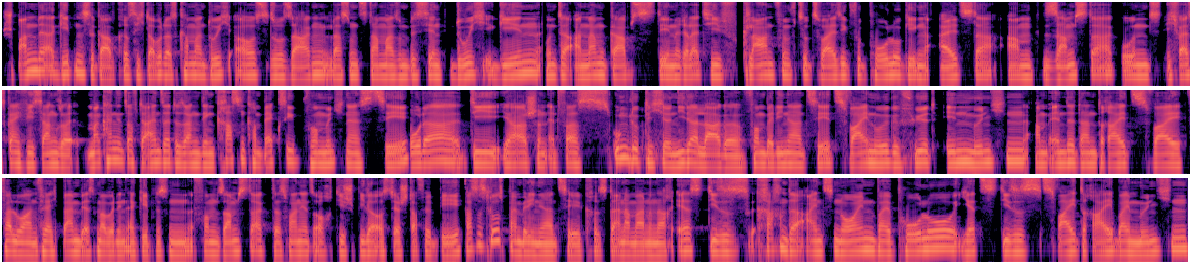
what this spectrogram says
spannende Ergebnisse gab, Chris. Ich glaube, das kann man durchaus so sagen. Lass uns da mal so ein bisschen durchgehen. Unter anderem gab es den relativ klaren 5 zu 2 Sieg für Polo gegen Alster am Samstag. Und ich weiß gar nicht, wie ich sagen soll. Man kann jetzt auf der einen Seite sagen, den krassen Comeback-Sieg vom Münchner SC oder die ja schon etwas unglückliche Niederlage vom Berliner AC 2-0 geführt in München, am Ende dann 3-2 verloren. Vielleicht bleiben wir erstmal bei den Ergebnissen vom Samstag. Das waren jetzt auch die Spieler aus der Staffel B. Was ist los beim Berliner AC, Chris? Deiner Meinung nach? Erst dieses krachende 1-9 bei Polo, jetzt dieses 2-3 bei München.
